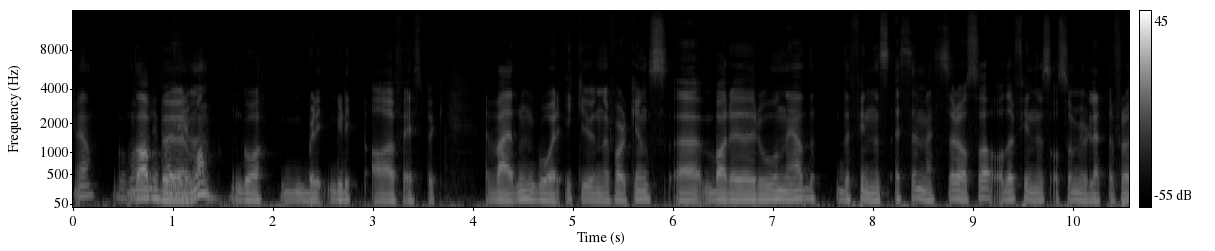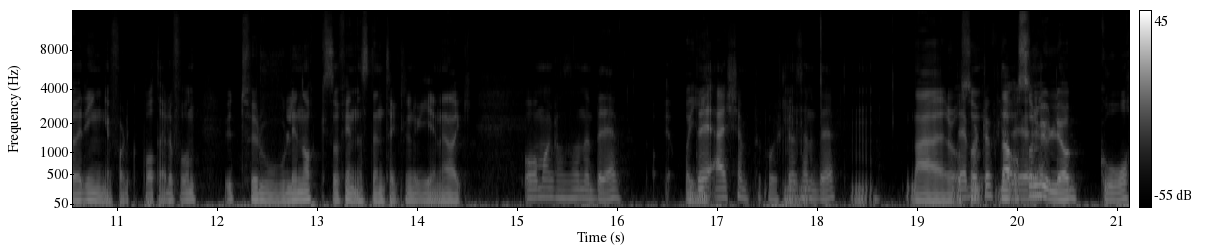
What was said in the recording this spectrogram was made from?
ja, da bør man gå bli, glipp av Facebook. Verden går ikke under, folkens. Eh, bare ro ned. Det finnes SMS-er også, og det finnes også muligheter for å ringe folk på telefon. Utrolig nok så finnes den teknologien i dag. Og man kan sende brev. Oi. Det er kjempekoselig å sende brev. Mm. Det er også, det, det er også mulig å gå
